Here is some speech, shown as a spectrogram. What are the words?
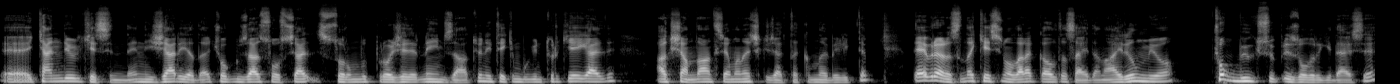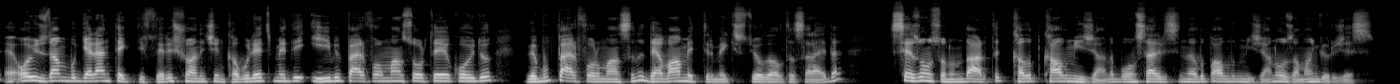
e, kendi ülkesinde Nijerya'da çok güzel sosyal sorumluluk projelerine imza atıyor. Nitekim bugün Türkiye'ye geldi. Akşam da antrenmana çıkacak takımla birlikte. Devre arasında kesin olarak Galatasaray'dan ayrılmıyor. Çok büyük sürpriz olur giderse. E, o yüzden bu gelen teklifleri şu an için kabul etmedi. İyi bir performans ortaya koydu ve bu performansını devam ettirmek istiyor Galatasaray'da. Sezon sonunda artık kalıp kalmayacağını, bonservisini alıp alınmayacağını o zaman göreceğiz.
